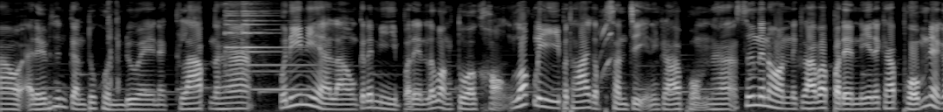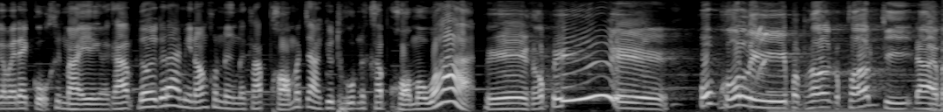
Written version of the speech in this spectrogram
าวแอดเดนกันทุกคนด้วยนะครับนะฮะ วันนี้เนี่ยเราก็ได้มีประเด็นระหว่างตัวของล็อกลีประทะกับซันจินะครับผมนะฮะซึ่งแน่นอนนะครับว่าประเด็นนี้นะครับผมเนี่ยก็ไม่ได้กุขึ้นมาเองนะครับโดยก็ได้มีน้องคนหนึ่งนะครับขอมาจาก YouTube นะครับขอมาว่าพี่ครับพี่ ผมขอหลีปะเทะกับซานจิได้ไหม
